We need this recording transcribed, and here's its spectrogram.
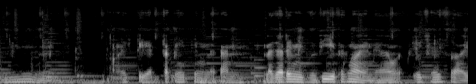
อืมเอให้เตือนสักนิดหนึ่งแล้วกัน เราจะได้มีพื้นที่สักหน่อยนะครับไว้ใช้สอย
